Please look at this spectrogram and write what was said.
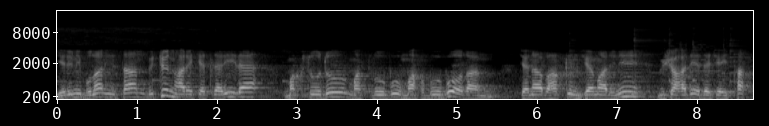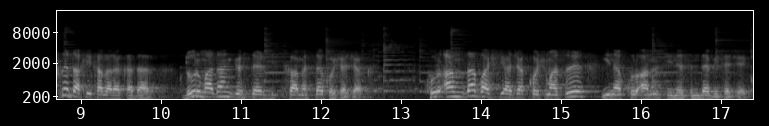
Yerini bulan insan bütün hareketleriyle maksudu, matlubu, mahbubu olan Cenab-ı Hakk'ın cemalini müşahede edeceği tatlı dakikalara kadar durmadan gösterdiği istikamette koşacak. Kur'an'da başlayacak koşması yine Kur'an'ın sinesinde bitecek.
